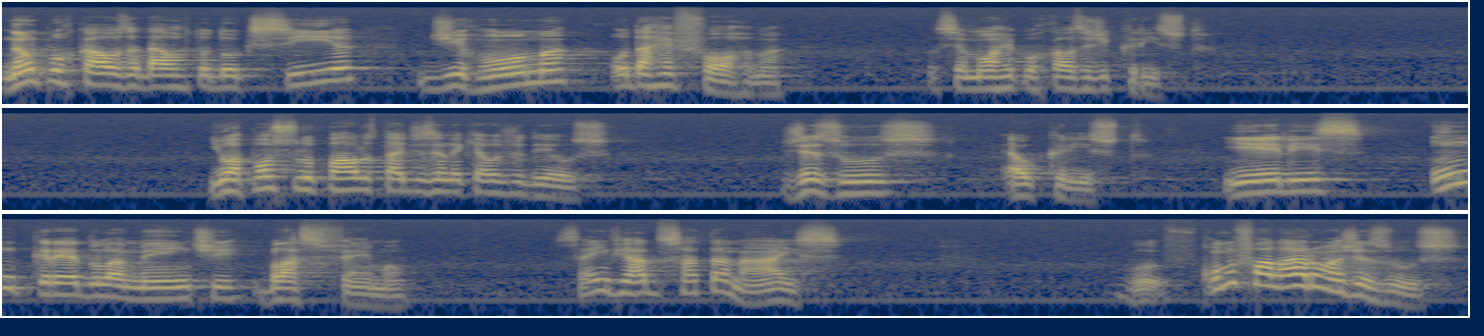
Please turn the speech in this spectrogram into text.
Não por causa da ortodoxia, de Roma ou da reforma. Você morre por causa de Cristo. E o apóstolo Paulo está dizendo aqui aos judeus: Jesus é o Cristo. E eles incredulamente blasfemam. Isso é enviado de Satanás. Como falaram a Jesus?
